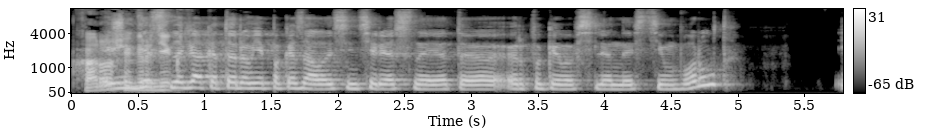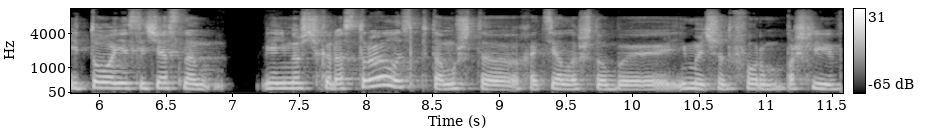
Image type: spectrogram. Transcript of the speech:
Хороший Единственная вердикт. игра, которая мне показалась интересной, это RPG во вселенной Steam World. И то, если честно, я немножечко расстроилась, потому что хотела, чтобы Image and Form пошли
